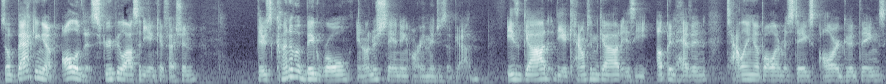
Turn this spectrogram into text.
So, backing up all of this scrupulosity and confession, there's kind of a big role in understanding our images of God. Is God the accountant God? Is he up in heaven tallying up all our mistakes, all our good things,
